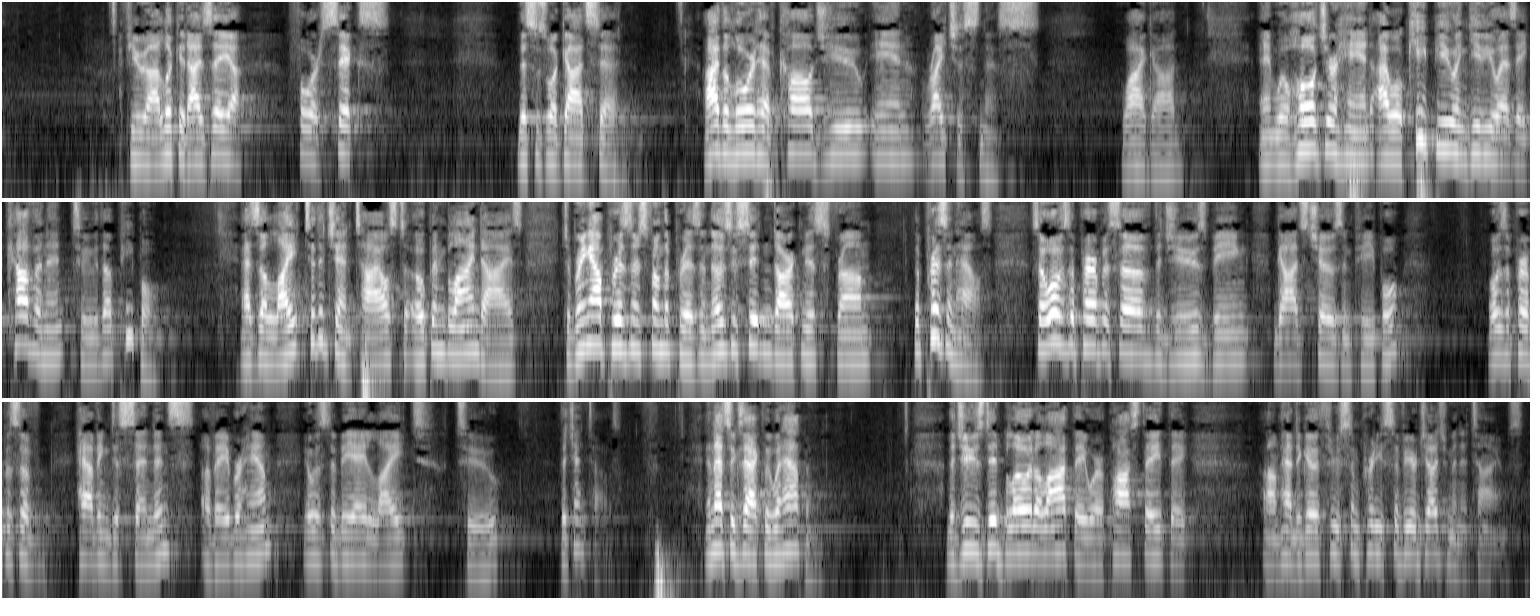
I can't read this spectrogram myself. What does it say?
If you uh, look at Isaiah 4 6, this is what God said I, the Lord, have called you in righteousness. Why, God? And will hold your hand. I will keep you and give you as a covenant to the people, as a light to the Gentiles, to open blind eyes, to bring out prisoners from the prison, those who sit in darkness from the prison house. So, what was the purpose of the Jews being God's chosen people? What was the purpose of having descendants of Abraham? It was to be a light to the Gentiles. And that's exactly what happened. The Jews did blow it a lot. They were apostate. They um, had to go through some pretty severe judgment at times.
